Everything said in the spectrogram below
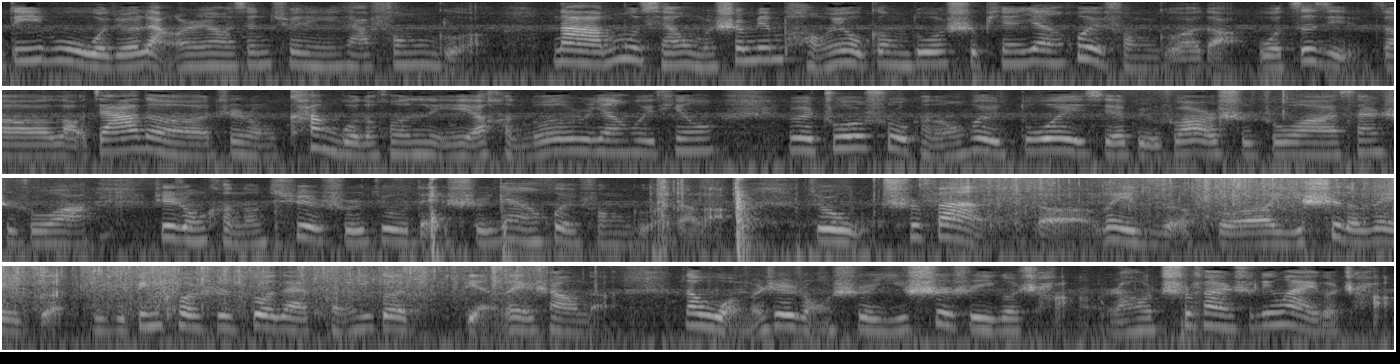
第一步，我觉得两个人要先确定一下风格。那目前我们身边朋友更多是偏宴会风格的，我自己的老家的这种看过的婚礼也很多都是宴会厅，因为桌数可能会多一些，比如说二十桌啊、三十桌啊，这种可能确实就得是宴会风格的了，就是吃饭的位子和仪式的位子，就是宾客是坐在同一个点位上的。那我们这种是仪式是一个场，然后吃饭是另外一个场。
